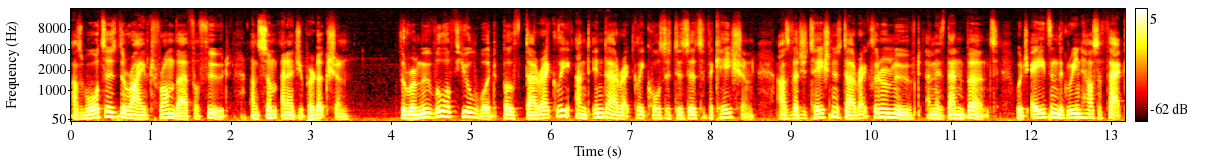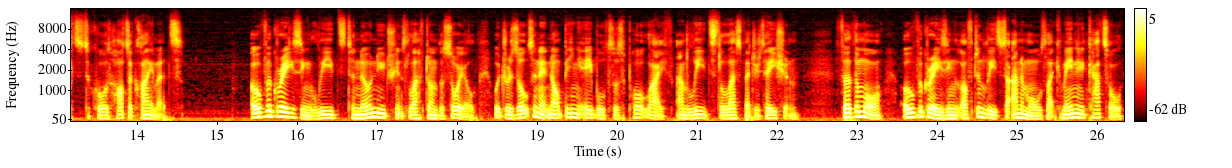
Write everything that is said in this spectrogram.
as water is derived from there for food and some energy production. The removal of fuel wood both directly and indirectly causes desertification, as vegetation is directly removed and is then burnt, which aids in the greenhouse effect to cause hotter climates. Overgrazing leads to no nutrients left on the soil, which results in it not being able to support life and leads to less vegetation. Furthermore, overgrazing often leads to animals like maned cattle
